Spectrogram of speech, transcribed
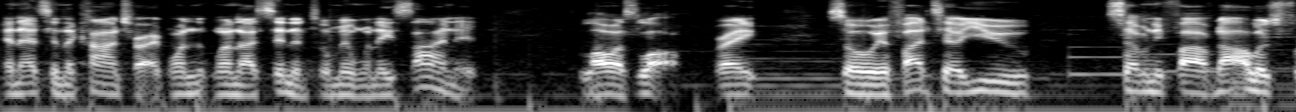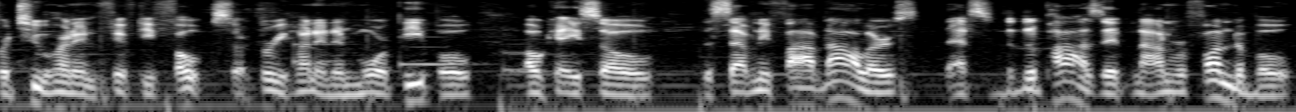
And that's in the contract. When, when I send it to them and when they sign it, law is law, right? So if I tell you $75 for 250 folks or 300 and more people, okay, so the $75, that's the deposit, non refundable.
